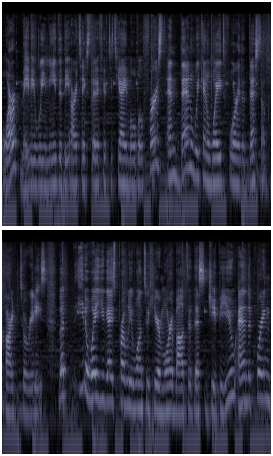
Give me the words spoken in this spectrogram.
Or maybe we need the RTX 3050 Ti mobile first and then we can wait for the desktop card to release. But either way, you guys probably want to hear more about this GPU and according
